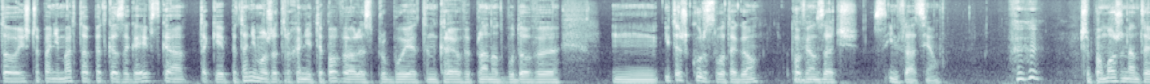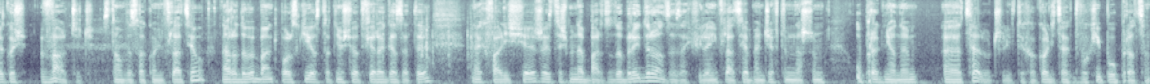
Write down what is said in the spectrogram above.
To jeszcze pani Marta Petka-Zagajewska. Takie pytanie może trochę nietypowe, ale spróbuję ten krajowy plan odbudowy mm, i też kurs złotego powiązać z inflacją. Czy pomoże nam to jakoś walczyć z tą wysoką inflacją? Narodowy Bank Polski ostatnio się otwiera gazety, chwali się, że jesteśmy na bardzo dobrej drodze. Za chwilę inflacja będzie w tym naszym upragnionym celu, czyli w tych okolicach 2,5%.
